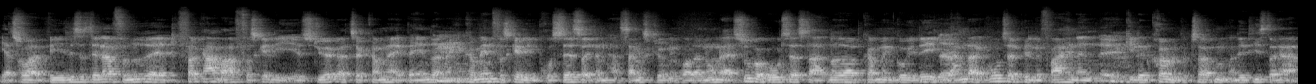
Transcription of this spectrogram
Jeg tror, at vi lige så stille har fundet ud af, at folk har bare forskellige styrker til at komme her i bandet, mm. og man kan komme ind i forskellige processer i den her sangskrivning, hvor der er nogen, der er super gode til at starte noget op, komme med en god idé, ja. de andre er gode til at pille det fra hinanden, øh, give lidt krømmel på toppen og lidt hister her.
